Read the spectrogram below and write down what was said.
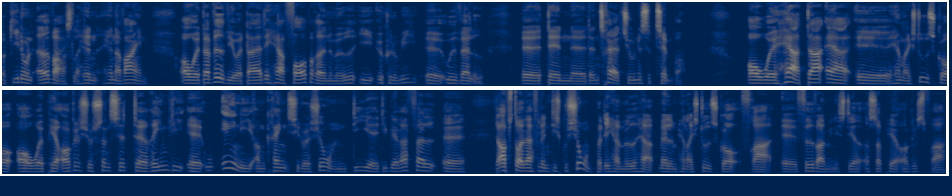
at give nogle advarsler hen, hen ad vejen. Og øh, der ved vi jo, at der er det her forberedende møde i økonomiudvalget øh, den, øh, den 23. september. Og øh, her der er øh, Henrik Studsgaard og øh, Per Ockels jo sådan set øh, rimelig øh, uenige omkring situationen. De, øh, de bliver i hvert fald... Øh, der opstår i hvert fald en diskussion på det her møde her mellem Henrik Studsgaard fra øh, Fødevareministeriet og så Per Ockels fra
